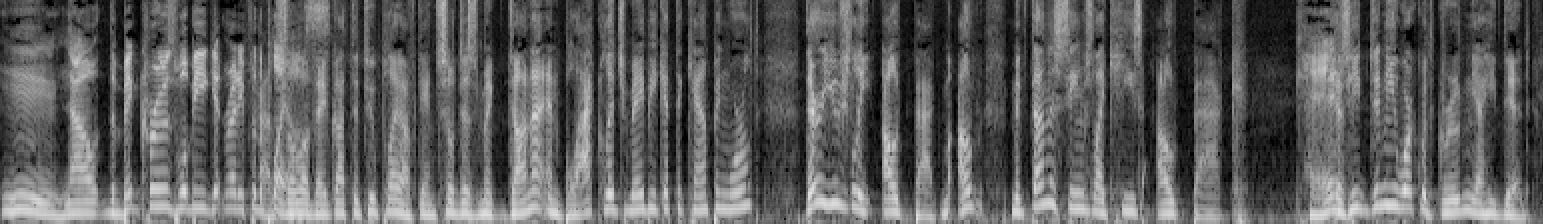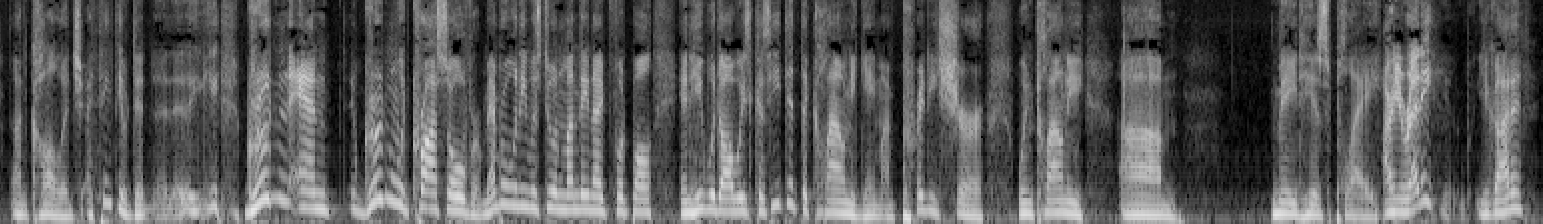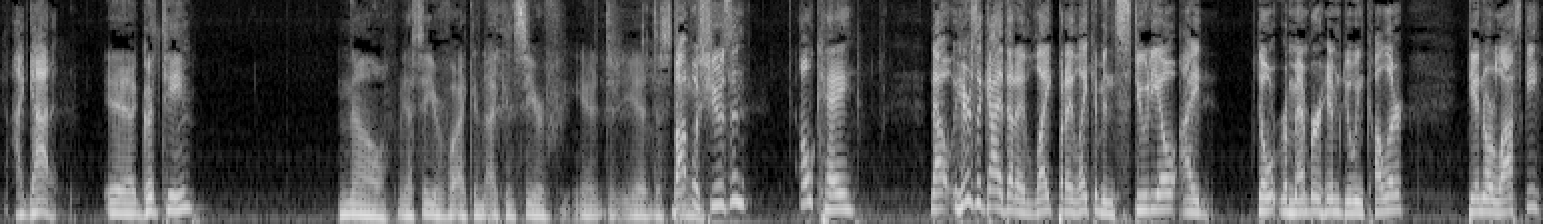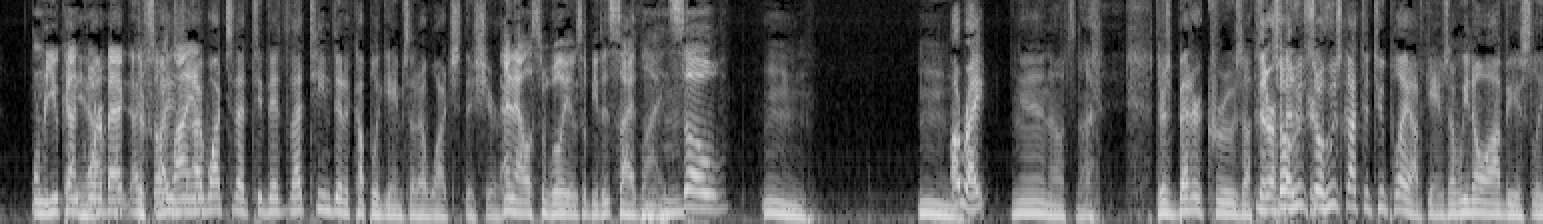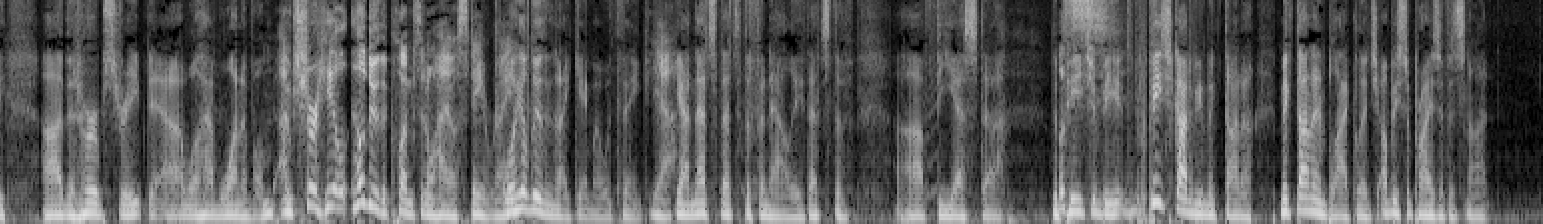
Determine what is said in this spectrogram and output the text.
Now the big crews will be getting ready for the Absolutely. playoffs. They've got the two playoff games. So does McDonough and Blackledge maybe get the Camping World? They're usually outback. Out, McDonough seems like he's outback. okay. Because he didn't he work with Gruden? Yeah, he did on college. I think they did. Uh, Gruden and Gruden would cross over. Remember when he was doing Monday Night Football, and he would always because he did the Clowney game. I'm pretty sure when Clowney um, made his play. Are you ready? You got it. I got it. Uh, good team. No, I see your. I can. I can see your. your, your. Bob Wischusen? okay. Now, here's a guy that I like, but I like him in studio. I don't remember him doing color. Dan Orlovsky, former UConn Yeah, quarterback, I, I, I, I watched that. That. That team did a couple of games that I watched this year. and Allison Williams will be the sideline. Mm-hmm. So, hmm. Hmm. all right. Yeah, no, it's not. There's better crews. Uh, There are so, who, so crews. who's got the two playoff games? Uh, we know obviously uh, that Herbstreit uh, will have one of them. I'm sure he'll he'll do the Clemson Ohio State, right? Well, he'll do the night game, I would think. Yeah. yeah, and that's that's the finale. That's the uh, fiesta. The Let's- peach would be peach. Got to be McDonough, McDonough and Blackledge. I'll be surprised if it's not.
